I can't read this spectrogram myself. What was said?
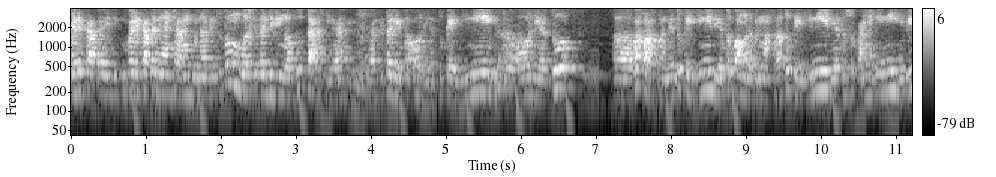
PDKT PDKT dengan cara yang benar itu tuh membuat kita jadi nggak buta sih ya gitu kan. Kita dia tahu oh dia tuh kayak gini gitu. Ya. oh dia tuh apa kelakuan dia tuh kayak gini dia tuh kalau ngadepin masalah tuh kayak gini dia tuh sukanya ini jadi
